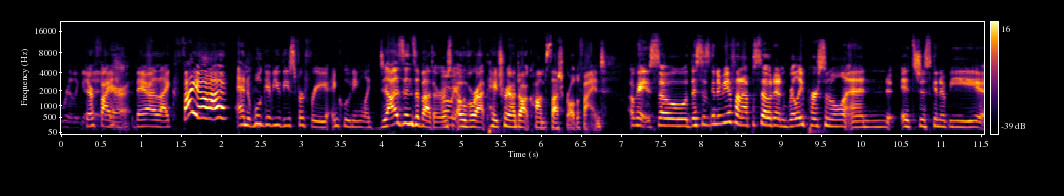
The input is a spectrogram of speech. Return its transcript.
really good. They're fire. They are like fire. And we'll give you these for free, including like dozens of others oh, yeah. over at patreon.com slash girl defined. Okay. So this is going to be a fun episode and really personal. And it's just going to be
